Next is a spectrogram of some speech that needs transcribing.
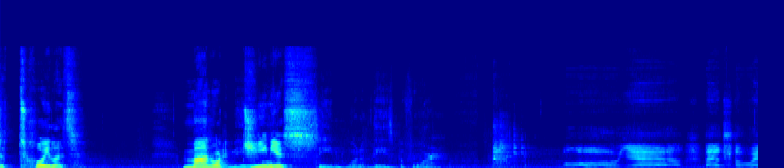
a toilet. Man, what may have genius. Seen one of these before. Oh, yeah, that's the way.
